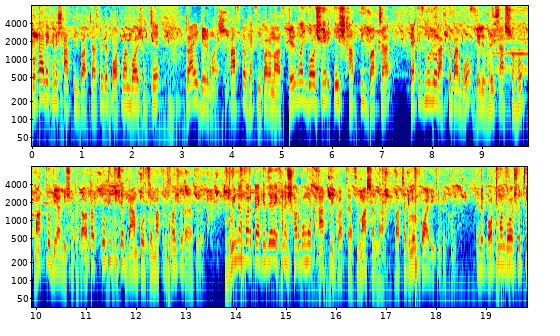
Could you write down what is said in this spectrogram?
টোটাল এখানে সাত পিস বাচ্চা আছে। এদের বর্তমান বয়স হচ্ছে প্রায় দেড় মাস। পাঁচটা ভ্যাকসিন করানো আছে। দেড় মাস বয়সের এই সাত পিস বাচ্চার প্যাকেজ মূল্য রাখতে পারব ডেলিভারি চার্জ সহ মাত্র বিয়াল্লিশশো টাকা। অর্থাৎ প্রতি পিসের দাম পড়ছে মাত্র ছয়শো টাকা করে। দুই নম্বর প্যাকেজের এখানে সর্বমোট আট পিস বাচ্চা আছে মাসাল্লাহ বাচ্চাগুলোর কোয়ালিটি দেখুন। এদের বর্তমান বয়স হচ্ছে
